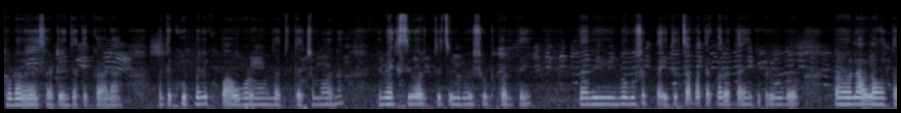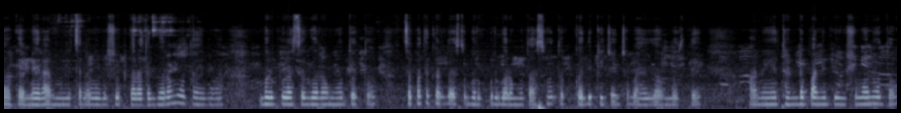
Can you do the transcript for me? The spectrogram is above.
थोड्या वेळासाठी नंतर ते काढा. मग ते खूप म्हणजे खूप अवघड होऊन जातं. त्याच्यामुळं ना मी मॅक्सीवरतीच व्हिडिओ शूट करते. तरी बघू शकता इथे चपात्या करत आहे. तिकडे व्हिडिओ लावला होता कॅमेरा म्हणलं चला व्हिडिओ शूट करा. तर गरम होत आहे बघा. भरपूर असं गरम होत होतं. चपात्या करता असतो भरपूर गरम होतं. असं होतं कधी किचनच्या बाहेर जाऊन बसते. आणि थंड पाणी पिऊशी मन होतं.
